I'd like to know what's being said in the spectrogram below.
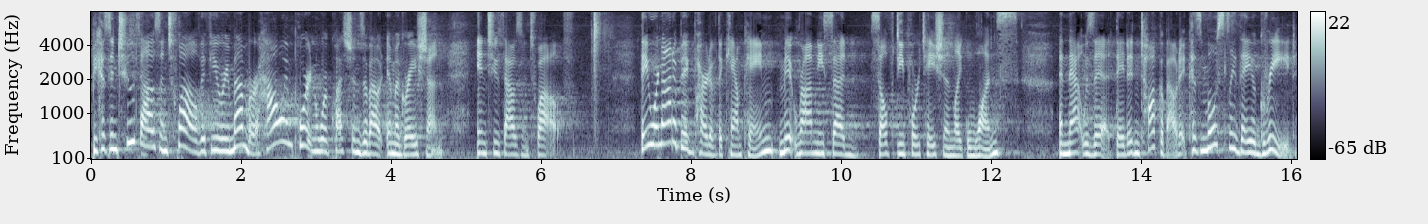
Because in 2012, if you remember, how important were questions about immigration in 2012? They were not a big part of the campaign. Mitt Romney said self deportation like once. And that was it. They didn't talk about it because mostly they agreed.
